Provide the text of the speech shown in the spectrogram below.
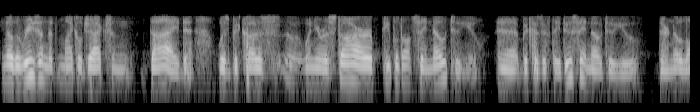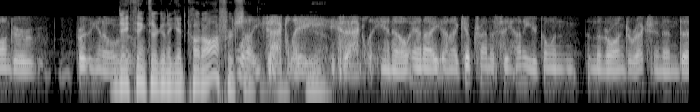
you know, the reason that Michael Jackson died was because uh, when you're a star, people don't say no to you. Uh, because if they do say no to you, they're no longer, you know, They think they're going to get cut off or something. well, exactly, Yeah. exactly. You know, and I and I kept trying to say, "Honey, you're going in the wrong direction," and uh,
